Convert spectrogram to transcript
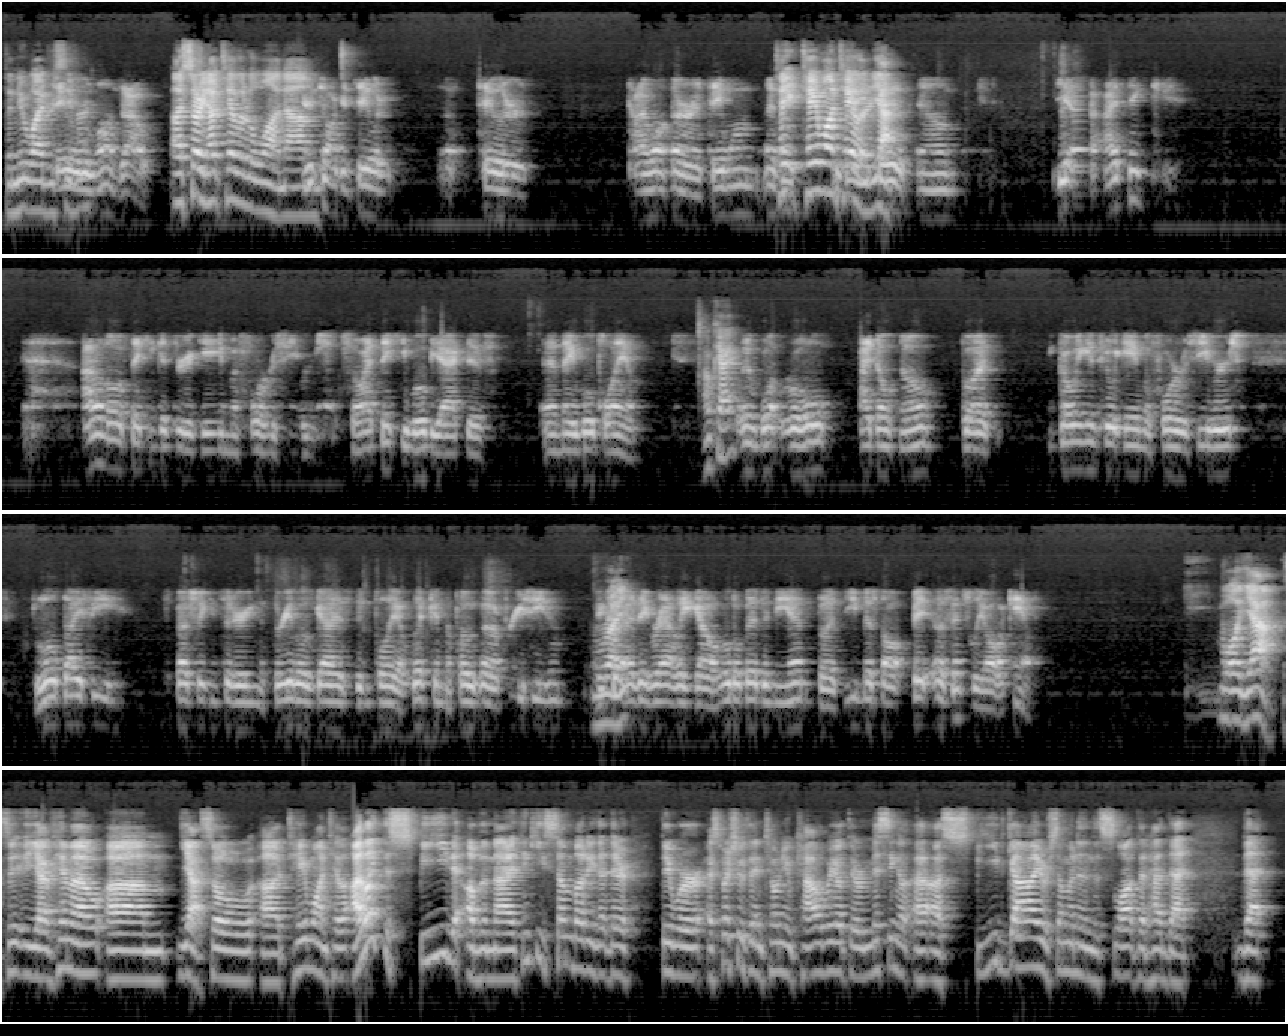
The new wide receiver. Taylor Lewan's out. Uh, sorry, not Taylor Lewan. Um, You're talking Taylor. Taylor. Taiwan or Taiwan. Ta- Taywan Taylor, yeah. Um, yeah, I think. I don't know if they can get through a game with four receivers, so I think he will be active, and they will play him. Okay. In what role, I don't know. But going into a game with four receivers, a little dicey, especially considering the three of those guys didn't play a lick in the post, uh, preseason. Right. I think Ratley got a little bit in the end, but he missed all essentially all of camp. Well, yeah. So you have him out. Um, yeah. So uh, Taywan Taylor. I like the speed of the Matt. I think he's somebody that they're they were, especially with Antonio Callaway out, they were missing a, a speed guy or someone in the slot that had that that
